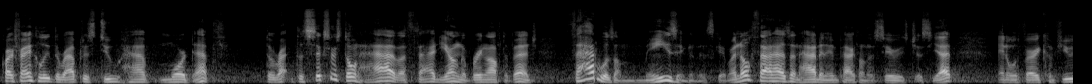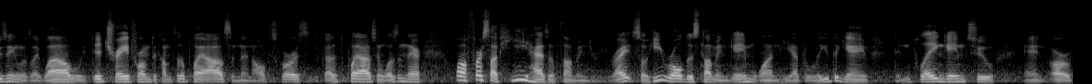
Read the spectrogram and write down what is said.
quite frankly, the Raptors do have more depth. The the Sixers don't have a Thad Young to bring off the bench. Thad was amazing in this game. I know Thad hasn't had an impact on the series just yet, and it was very confusing. It was like, well, we did trade for him to come to the playoffs, and then all of course he got to the playoffs and wasn't there. Well, first off, he has a thumb injury, right? So he rolled his thumb in game one. He had to leave the game, didn't play in game two, and or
